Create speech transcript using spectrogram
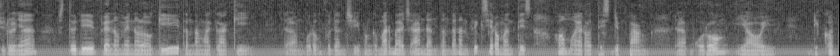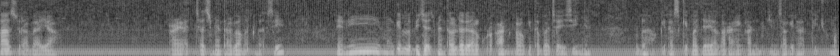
judulnya Studi Fenomenologi tentang Laki-laki dalam kurung Fudanshi, penggemar bacaan dan tontonan fiksi romantis homoerotis Jepang dalam kurung yaoi di kota Surabaya. Kayak judgmental banget gak sih? Ini mungkin lebih judgmental dari Al-Quran kalau kita baca isinya. Udah kita skip aja ya karena ikan bikin sakit hati cuma.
